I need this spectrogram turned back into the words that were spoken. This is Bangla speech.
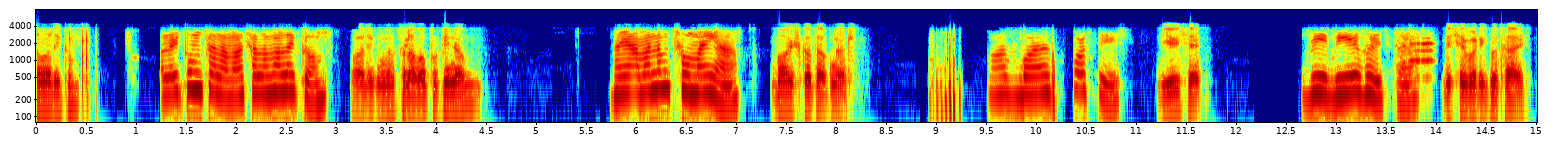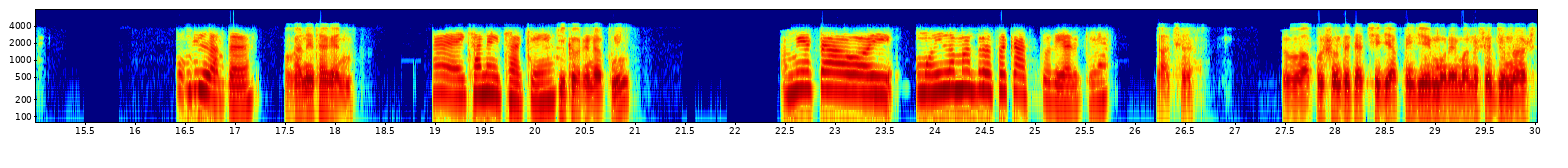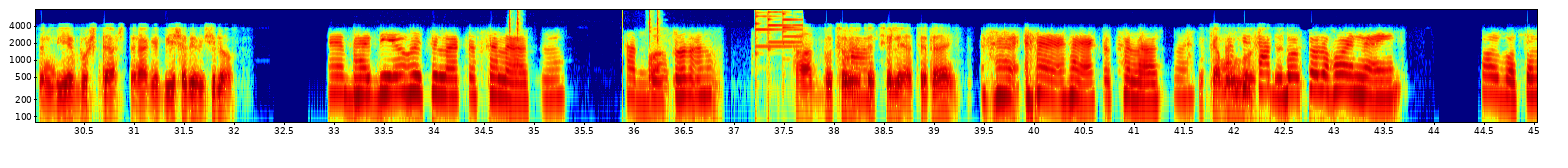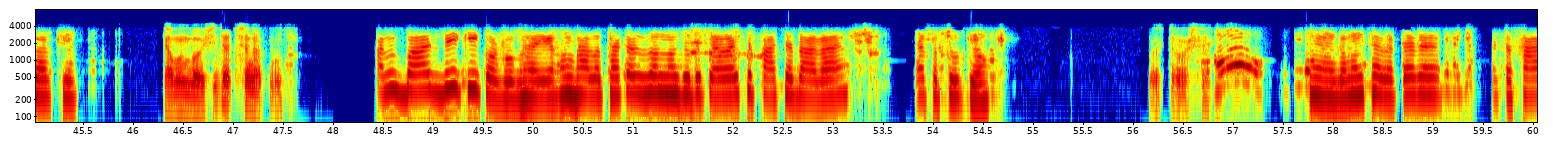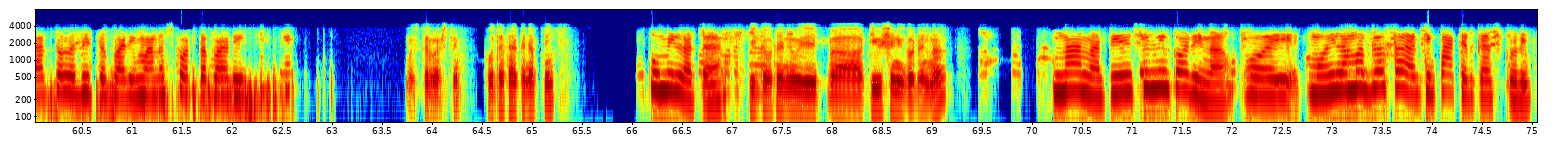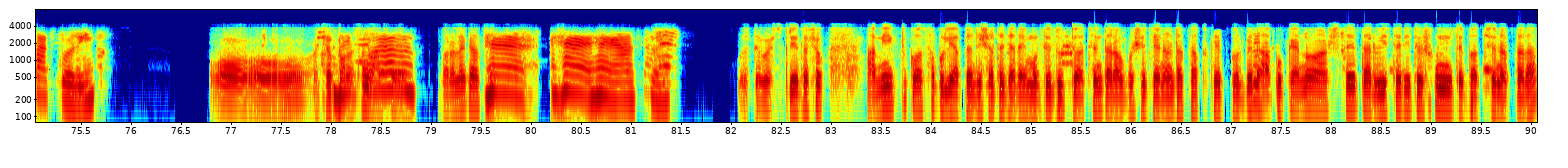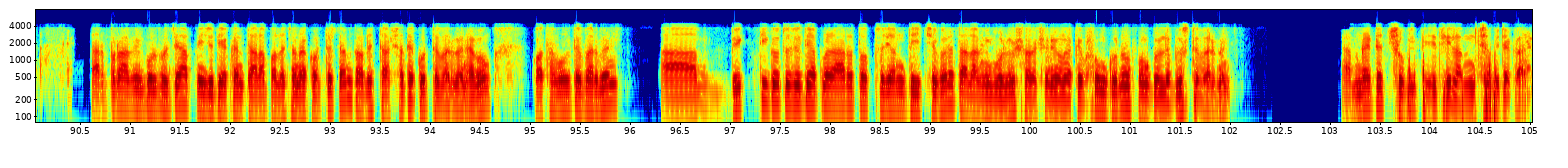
আসসালামু আলাইকুম। ওয়ালাইকুম সালাম আসসালামু আলাইকুম। ওয়ালাইকুম আসসালাম আপু কি নাম? ভাই আমার নাম সুমাইয়া। বয়স কত আপনার? আমার বয়স পঁচিশ। বিয়ে হয়েছে? জি বিয়ে হয়েছে। দেশের বাড়ি কোথায়? কুমিল্লাতে। ওখানে থাকেন? হ্যাঁ এখানেই থাকে। কি করেন আপনি? আমি একটা ওই মহিলা মাদ্রাসা কাজ করি আর কি। আচ্ছা। তো আপু শুনতে চাচ্ছি যে আপনি যে মনের মানুষের জন্য আসতেন বিয়ে বসতে আসতেন আগে বিয়ে শাদী হয়েছিল? হ্যাঁ ভাই বিয়ে হয়েছিল একটা ছেলে আছে সাত। বছর। সাত বছরের একটা ছেলে আছে তাই? হ্যাঁ হ্যাঁ হ্যাঁ একটা ছেলে আছে। কেমন কি সাত বছর হয় নাই ছয় বছর আর কি। কেমন বয়সী যাচ্ছেন আপনি? আমি বয়স দিয়ে কি করব ভাই? এখন ভালো থাকার জন্য যদি কেউ এসে পাশে দাঁড়ায় এতটুকু বুঝতে পারছি। হ্যাঁ যেমন ছেলেটারে একটা সার তুলে দিতে পারি মানুষ করতে পারি। বুঝতে পারছি। কোথায় থাকেন আপনি? কুমিল্লাতে। কি করেন? ওই টিউশনই করেন না? না না টিউশনই করি না। ওই মহিলা মাদ্রাসা আর কি পাকের কাজ করি পাক করি। ও আচ্ছা পড়াশোনা আছে? পড়ালেখা আছে? হ্যাঁ হ্যাঁ হ্যাঁ। প্রিয় দর্শক আমি একটু কথা বলি আপনাদের সাথে যারা এই মুহূর্তে যুক্ত আছেন তারা অবশ্যই চ্যানেলটা সাবস্ক্রাইব করবেন। আপু কেন আসছে তার বিস্তারিত শুনতে পাচ্ছেন আপনারা। তারপর আমি বলব যে আপনি যদি একান্ত আলাপ আলোচনা করতে চান তাহলে তার সাথে করতে পারবেন এবং কথা বলতে পারবেন। ব্যক্তিগত যদি আপনার আরও তথ্য জানতে ইচ্ছে করে তাহলে আমি বলব সরাসরি ওনাকে ফোন করুন ফোন করলে বুঝতে পারবেন। আমরা একটা ছবি পেয়েছিলাম ছবিটা কার?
